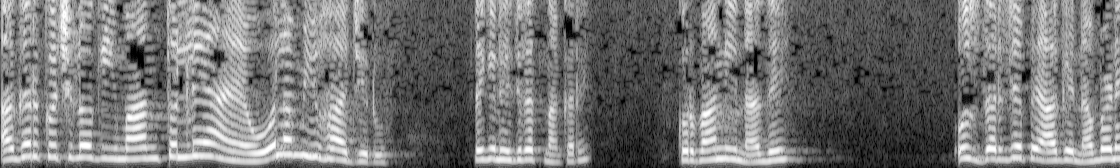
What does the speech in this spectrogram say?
اگر کچھ لوگ ایمان تو لے آئے، وہ لم یو لیکن ہجرت نہ کریں، قربانی نہ دے اس درجے پہ آگے نہ بڑھے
